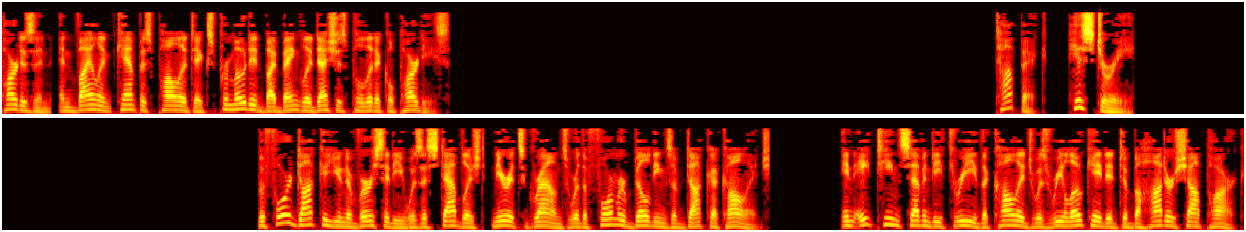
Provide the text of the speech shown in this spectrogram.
partisan, and violent campus politics promoted by Bangladesh's political parties. History Before Dhaka University was established, near its grounds were the former buildings of Dhaka College. In 1873 the college was relocated to Bahadur Shah Park.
